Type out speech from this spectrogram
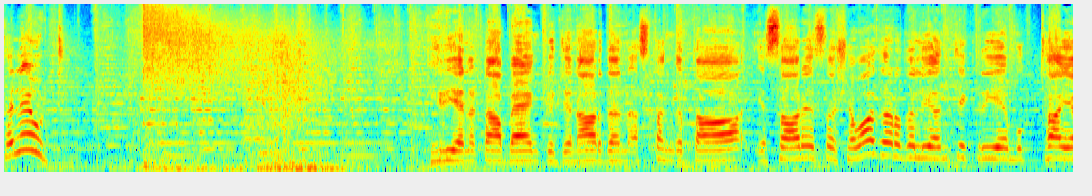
ಸೆಲ್ಯೂಟ್. ಹಿರಿಯ ನಟ ಬ್ಯಾಂಕ್ ಜನಾರ್ದನ್ ಅಸ್ತಂಗತ. ಎಸ್ಆರ್ಎಸ್ ಶವಾಗಾರದಲ್ಲಿ ಅಂತ್ಯಕ್ರಿಯೆ ಮುಕ್ತಾಯ.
